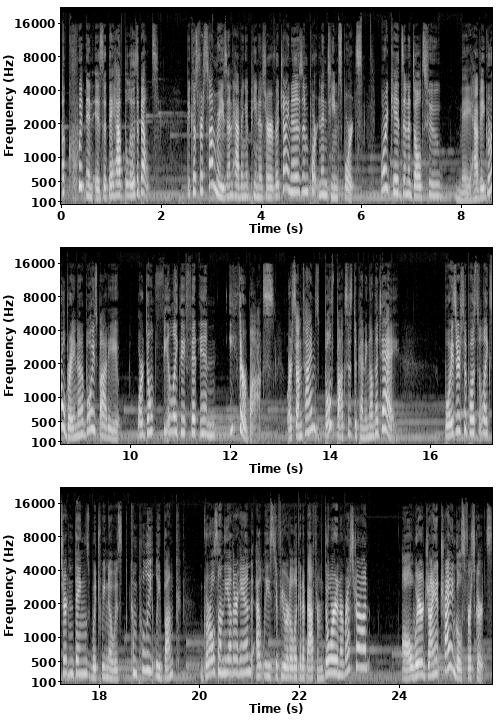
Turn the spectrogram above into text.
equipment is that they have below the belt. Because for some reason, having a penis or a vagina is important in team sports. Or kids and adults who may have a girl brain and a boy's body, or don't feel like they fit in either box, or sometimes both boxes depending on the day. Boys are supposed to like certain things, which we know is completely bunk. Girls, on the other hand, at least if you were to look at a bathroom door in a restaurant, all wear giant triangles for skirts.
